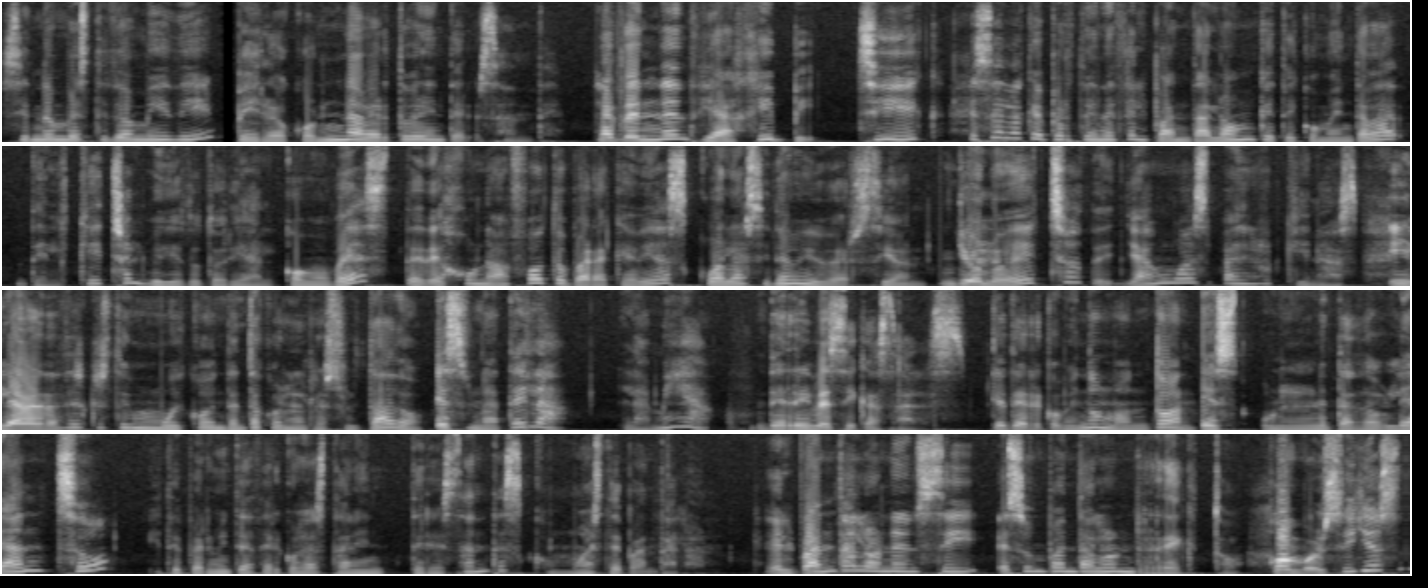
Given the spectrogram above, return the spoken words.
siendo un vestido midi pero con una abertura interesante. La tendencia hippie chic es a la que pertenece el pantalón que te comentaba del que he hecho el video tutorial. Como ves, te dejo una foto para que veas cuál ha sido mi versión. Yo lo he hecho de yanguas mallorquinas y la verdad es que estoy muy contenta con el resultado. Es una tela la mía, de Ribes y Casals, que te recomiendo un montón. Es una luneta doble ancho y te permite hacer cosas tan interesantes como este pantalón. El pantalón en sí es un pantalón recto, con bolsillos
